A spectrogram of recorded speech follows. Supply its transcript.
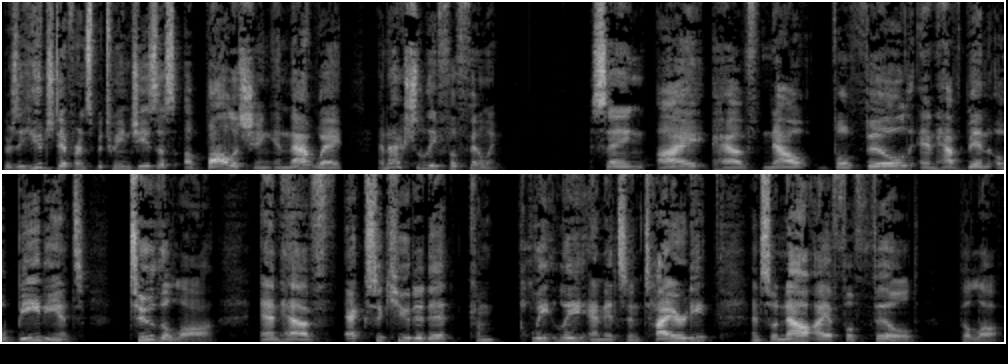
There's a huge difference between Jesus abolishing in that way and actually fulfilling. Saying, I have now fulfilled and have been obedient to the law and have executed it completely and its entirety. And so now I have fulfilled the law.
